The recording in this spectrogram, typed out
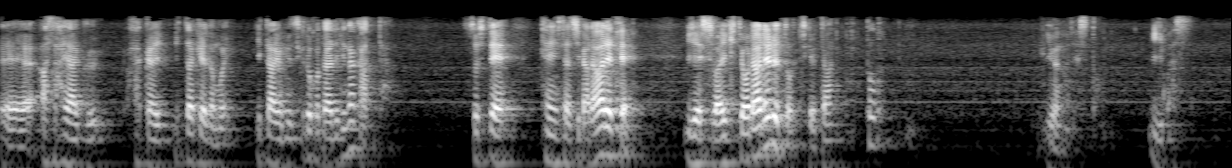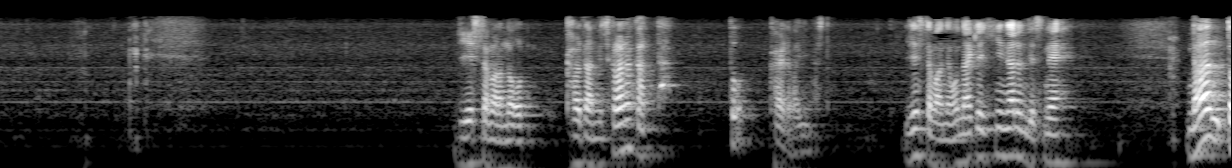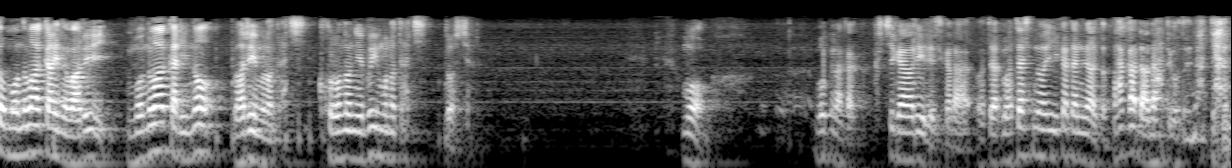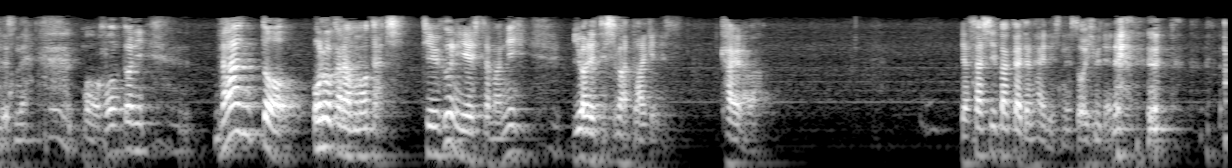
え、朝早く墓へ行ったけれども遺体を見つけることはできなかった。そして天使たちが現れてイエスは生きておられると告げたというのですと言います。イエス様の体は見つからなかったと彼らは言いました。イエス様はねお嘆きになるんですね。なんと物分かりの悪い物分かりの悪い者たち心の鈍い者たちとおっしゃる。もう僕なんか口が悪いですから私の言い方になるとバカだなってことになっちゃうんですね。もう本当になんと愚かな者たちっていうふうにイエス様に言われてしまったわけです。彼らは。優しいばっかりじゃないですねそういう意味でね。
